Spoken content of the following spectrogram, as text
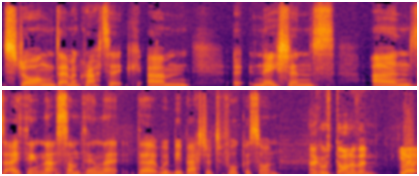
strong democratic um, nations. And I think that's something that, that would be better to focus on. And of course, Donovan. Yes.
